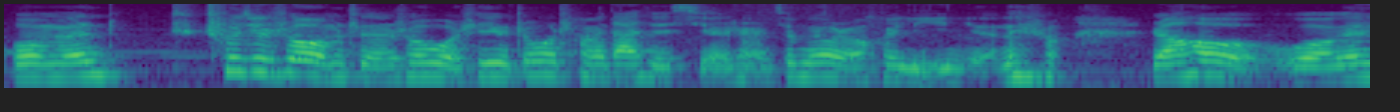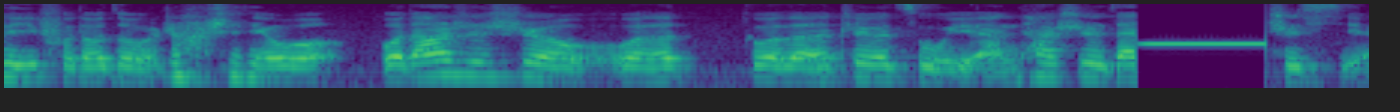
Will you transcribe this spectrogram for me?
我们。出去说，我们只能说我是一个中国传媒大学学生，就没有人会理你的那种。然后我跟李普都做过这种事情。我我当时是我的我的这个组员，他是在 实习，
